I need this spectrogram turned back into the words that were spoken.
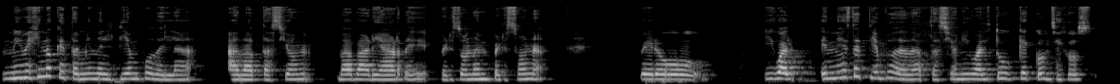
me imagino que también el tiempo de la adaptación va a variar de persona en persona, pero igual, en este tiempo de adaptación, igual tú, ¿qué consejos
